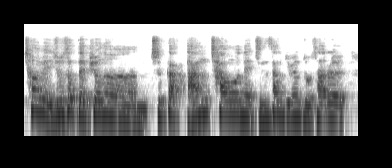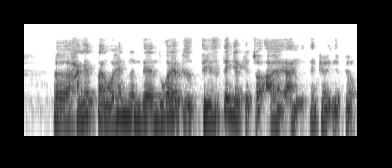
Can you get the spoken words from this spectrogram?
처음에 이준석 대표는 즉각 당 차원의 진상규명 조사를 어, 하겠다고 했는데 누가 옆에서 뒤에서 땡겼겠죠. 아, 아, 이 대표, 이 대표.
